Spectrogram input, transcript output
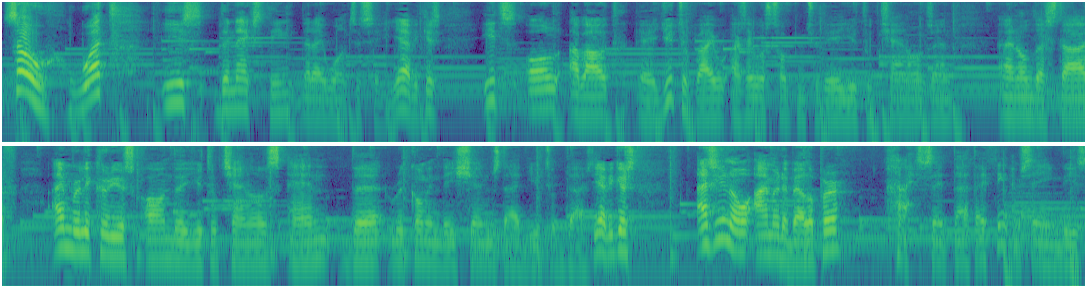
So, what is the next thing that I want to say? Yeah, because it's all about uh, YouTube. I, as I was talking today, YouTube channels and and all that stuff. I'm really curious on the YouTube channels and the recommendations that YouTube does. Yeah, because as you know, I'm a developer. I said that. I think I'm saying this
